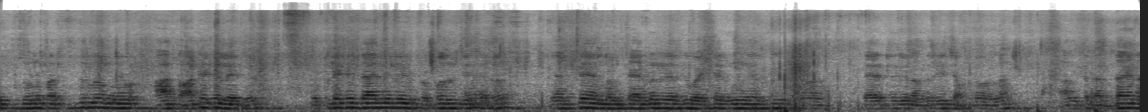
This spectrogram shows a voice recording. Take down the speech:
ఇప్పుడున్న పరిస్థితుల్లో మేము ఆ థాట్ అయితే లేదు. ఎప్పుడైతే దాన్ని మీరు ప్రపోజల్ చేశారో వెంటనే మన చైర్మన్ గారికి వైస్ చైర్మన్ గారికి మన డైరెక్టర్ గారు అందరికీ చెప్పడం వల్ల అంత పెద్ద ఆయన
